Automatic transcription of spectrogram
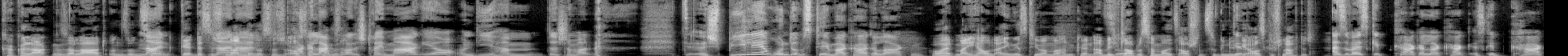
Kakerlakensalat und so ein Nein, Zeug. Gell, Das ist nein, ein nein, anderes. Das ist. Kakerlakensalat ist drei Magier und die haben das schon mal Spiele rund ums Thema Kakerlaken. Oh, hätten wir eigentlich auch ein eigenes Thema machen können. Aber ich So. glaube, das haben wir jetzt auch schon zu Genüge Genau. ausgeschlachtet. Also, weil es gibt Kakerlakak, es gibt Ka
